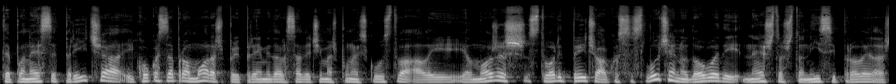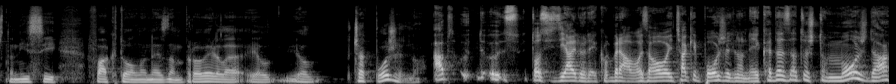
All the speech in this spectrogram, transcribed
te ponese priča i koliko se zapravo moraš pripremiti, dobro sad već imaš puno iskustva, ali jel možeš stvoriti priču ako se slučajno dogodi nešto što nisi provjerila, što nisi faktualno, ne znam, provjerila, jel, jel čak poželjno? Apsu- to si sjajno rekao, bravo, za ovo čak je poželjno nekada, zato što možda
